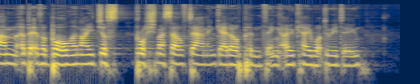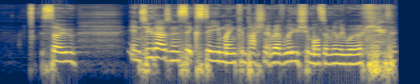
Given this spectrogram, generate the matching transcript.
am a bit of a bull and I just brush myself down and get up and think, okay, what do we do? So in 2016, when Compassionate Revolution wasn't really working,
